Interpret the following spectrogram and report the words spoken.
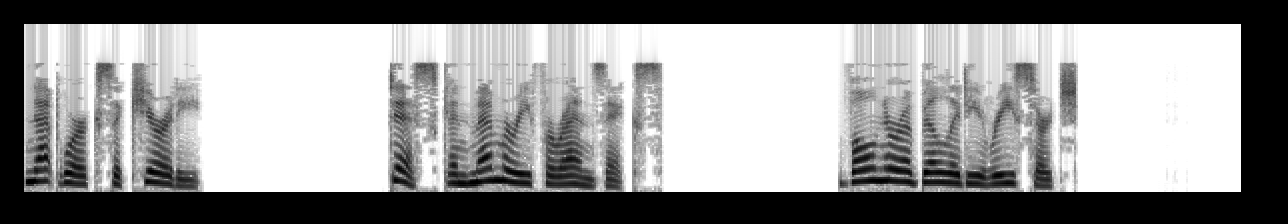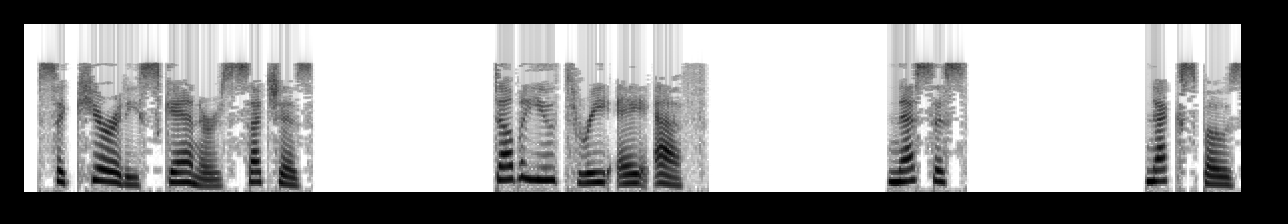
Network security Disk and memory forensics Vulnerability research Security scanners such as W3AF Nessus Nexpose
